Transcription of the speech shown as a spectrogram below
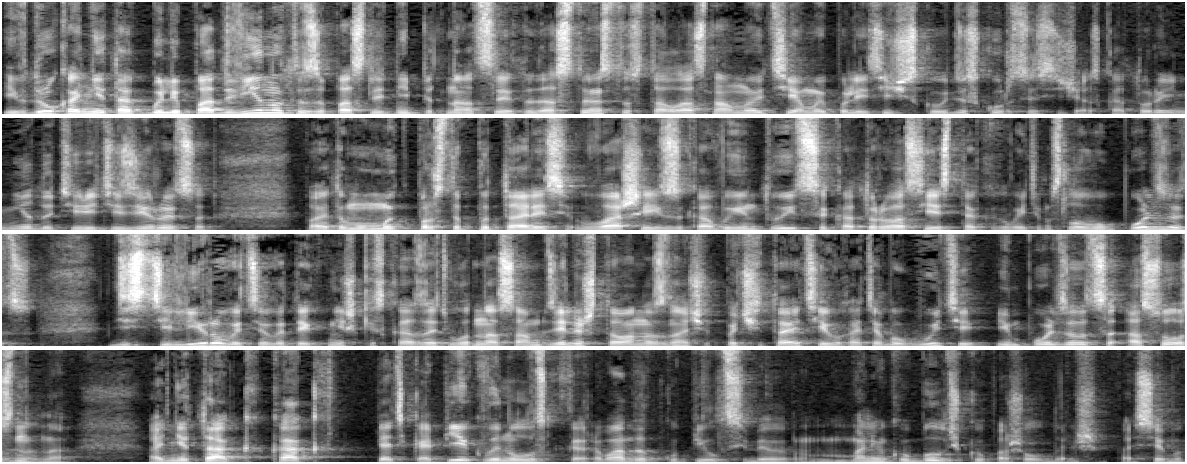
И вдруг они так были подвинуты за последние 15 лет, и достоинство стало основной темой политического дискурса сейчас, который не дотеоретизируется. Поэтому мы просто пытались ваши языковые интуиции, которые у вас есть, так как вы этим словом пользуетесь, дистиллировать и в этой книжке сказать, вот на самом деле, что она значит. Почитайте, и вы хотя бы будете им пользоваться осознанно, а не так, как 5 копеек вынул из кармана, купил себе маленькую булочку и пошел дальше. Спасибо.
